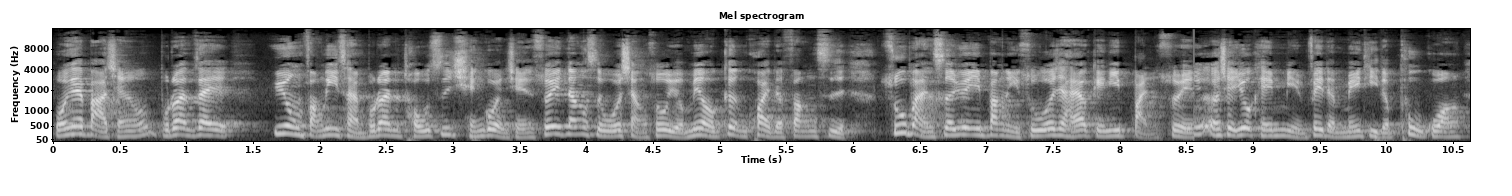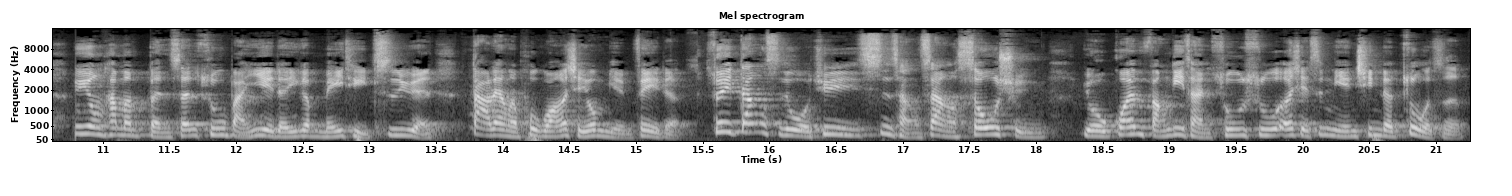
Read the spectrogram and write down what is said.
我应该把钱不断在运用房地产不断的投资钱滚钱，所以当时我想说有没有更快的方式，出版社愿意帮你出，而且还要给你版税，而且又可以免费的媒体的曝光，运用他们本身出版业的一个媒体资源，大量的曝光，而且又免费的。所以当时我去市场上搜寻有关房地产出书，而且是年轻的作者。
